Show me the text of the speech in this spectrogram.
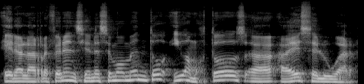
era la referencia en ese momento, íbamos todos a, ese lugar.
